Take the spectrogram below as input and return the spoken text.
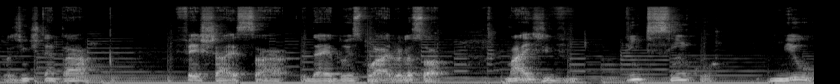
para a gente tentar fechar essa ideia do estuário. Olha só, mais de 25 mil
